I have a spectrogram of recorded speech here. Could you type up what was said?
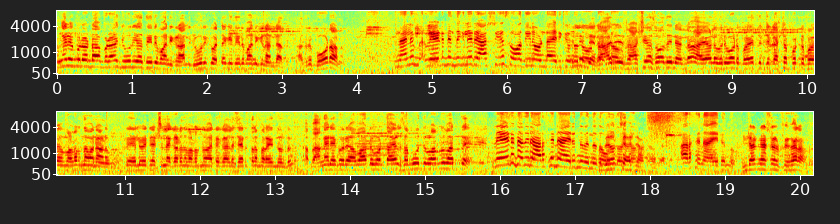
അങ്ങനെ കൂടെ ഉണ്ടാകുമ്പോഴാണ് ജൂറി അത് തീരുമാനിക്കണം അല്ല ജൂറിക്ക് ഒറ്റയ്ക്ക് തീരുമാനിക്കണം അല്ല അത്. അതൊരു ബോർഡാണ്. എന്നാലും എന്തെങ്കിലും രാഷ്ട്രീയ സ്വാധീനം ഉണ്ടായിരിക്കും? രാഷ്ട്രീയ സ്വാധീനമല്ല. അയാൾ ഒരുപാട് പ്രയത്നിച്ച് കഷ്ടപ്പെട്ട് വളർന്നവനാണ്. റെയിൽവേ സ്റ്റേഷനിലെ കടന്ന് വളർന്നു മാറ്റക്കാല ചരിത്രം പറയുന്നുണ്ട്. അപ്പൊ അങ്ങനെയൊക്കെ ഒരു അവാർഡ് കൊടുത്ത അയാൾ സമൂഹത്തിൽ വളർന്നു വരട്ടെ. വേടൻ അതിന് അർഹനായിരുന്നു എന്ന് തോന്നുന്നു അർഹനായിരുന്നു. ഇന്റർനാഷണൽ ഫിഗറാണ്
